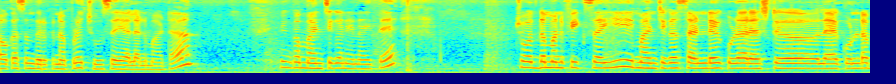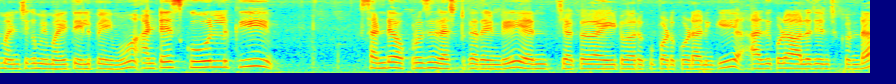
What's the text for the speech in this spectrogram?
అవకాశం దొరికినప్పుడే చూసేయాలన్నమాట. ఇంకా మంచిగా నేనైతే చూద్దామని ఫిక్స్ అయ్యి మంచిగా సండే కూడా రెస్ట్ లేకుండా మంచిగా మేమైతే వెళ్ళిపోయాము. అంటే స్కూల్కి సండే ఒకరోజు రెస్ట్ కదండి ఎంత చక్కగా ఎయిట్ వరకు పడుకోవడానికి. అది కూడా ఆలోచించకుండా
